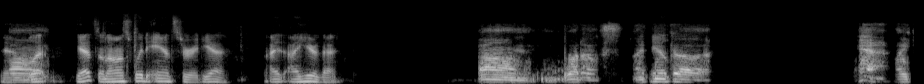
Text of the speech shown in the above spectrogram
Yeah. Um, yeah, that's an honest way to answer it. Yeah, I, I hear that. Um, what else? I think, uh, yeah, like,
